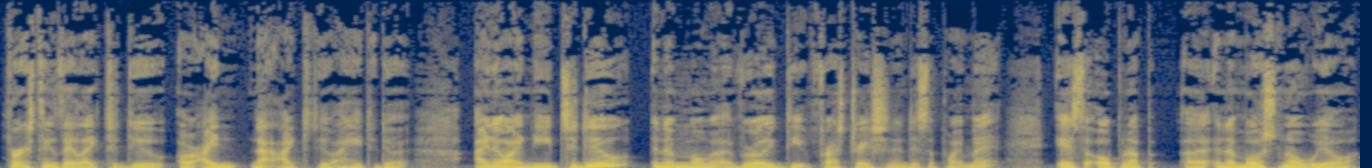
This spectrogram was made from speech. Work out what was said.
first things I like to do, or I not like to do, I hate to do it. I know I need to do in a moment of really deep frustration and disappointment is to open up uh, an emotional wheel.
